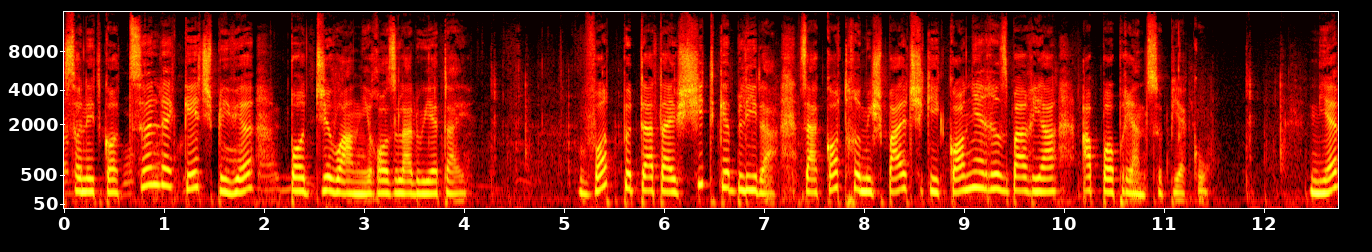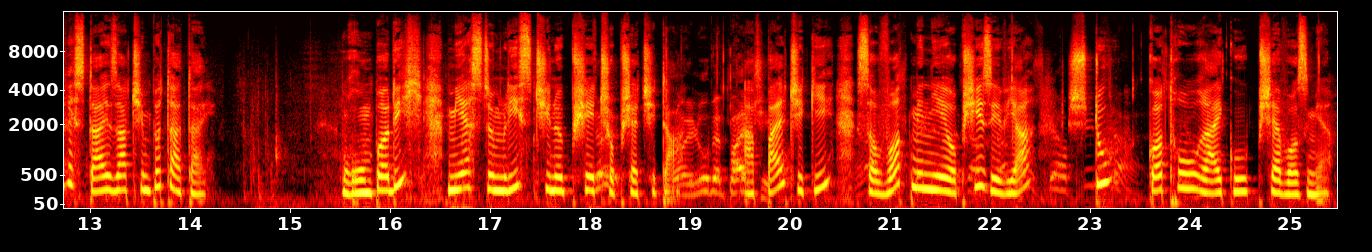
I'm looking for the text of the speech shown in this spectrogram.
so nitko cyle kečbliwie poddziewani rozladujetaj. Wodpytataj wszystkie blida, za kotrymi szpalczyki konie ryzbaria a popriancu pieku. Nie wystaj za czym pytataj. Rumpodich miestem przeczyta, Moj lube a palčik. palczyki so wodmienjejo przyzywia, sztu kotru rajku przewozmie.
